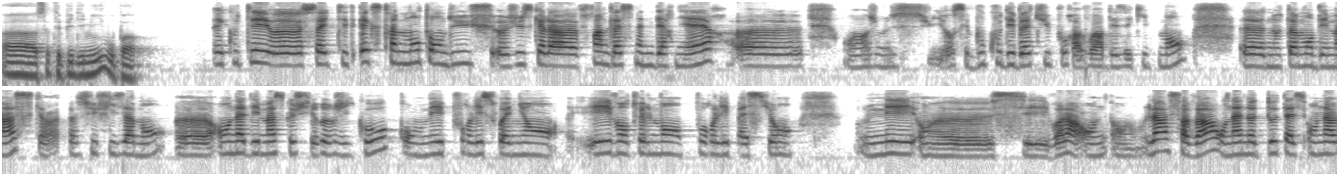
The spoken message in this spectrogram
à cette épidémie ou pas? Écoutez, euh, ça a été extrêmement tendu euh, jusqu'à la fin de la semaine dernière. Euh, je me suis, on s'est beaucoup débattu pour avoir des équipements, euh, notamment des masques euh, suffisamment. on a des masques chirurgicaux qu'on met pour les soignants et éventuellement pour les patients mais euh, c'est voilà, on, là ça va, on a notre dotation, on a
